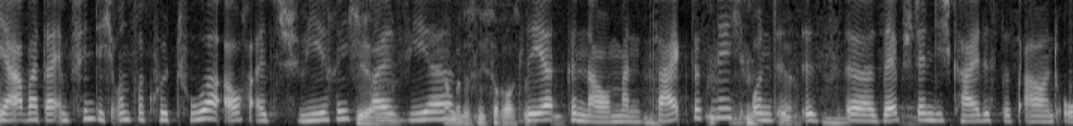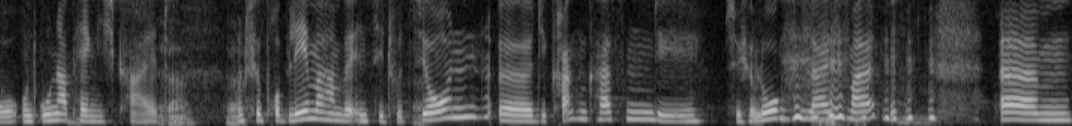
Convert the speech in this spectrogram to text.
Ja, aber da empfinde ich unsere Kultur auch als schwierig, ja, weil wir weil man das nicht so sehr, genau, man zeigt es nicht und es ist äh, Selbstständigkeit ist das A und O und Unabhängigkeit. Und für Probleme haben wir Institutionen, äh, die Krankenkassen, die Psychologen vielleicht mal. Ähm,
